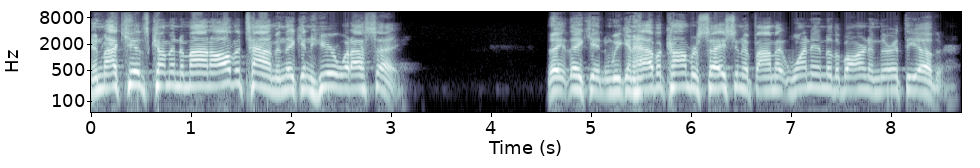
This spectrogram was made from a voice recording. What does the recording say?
And my kids come into mine all the time and they can hear what I say. They, they can, we can have a conversation if I'm at one end of the barn and they're at the other.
